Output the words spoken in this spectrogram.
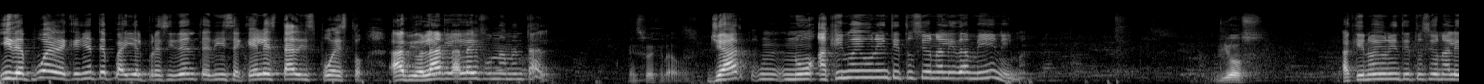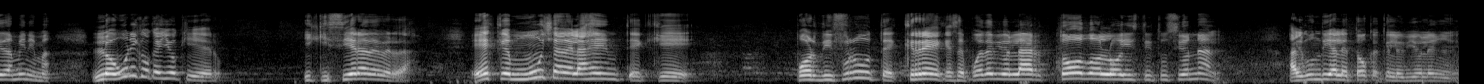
Y después de que en este país el presidente dice que él está dispuesto a violar la ley fundamental. Eso es grave. Ya no, aquí no hay una institucionalidad mínima. Dios. Aquí no hay una institucionalidad mínima. Lo único que yo quiero y quisiera de verdad es que mucha de la gente que por disfrute cree que se puede violar todo lo institucional, algún día le toca que le violen a él.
